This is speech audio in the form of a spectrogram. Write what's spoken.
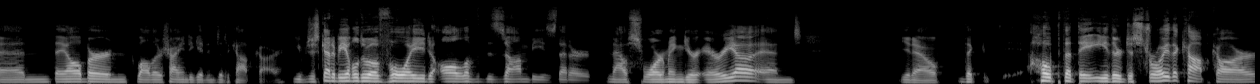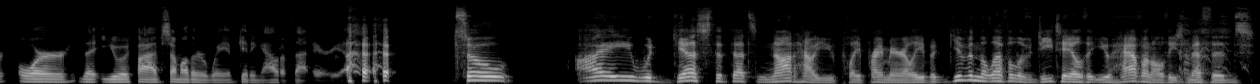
And they all burn while they're trying to get into the cop car. You've just got to be able to avoid all of the zombies that are now swarming your area, and you know the hope that they either destroy the cop car or that you have some other way of getting out of that area. So I would guess that that's not how you play primarily, but given the level of detail that you have on all these methods,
